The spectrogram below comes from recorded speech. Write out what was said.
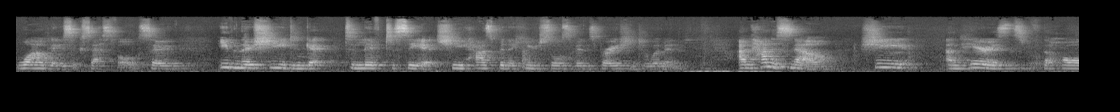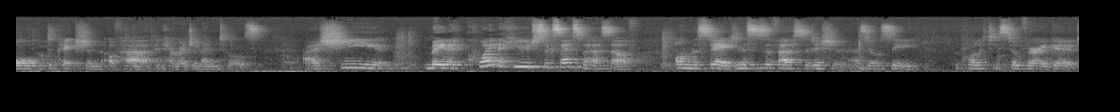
wildly successful. So even though she didn't get to live to see it, she has been a huge source of inspiration to women. And Hannah Snell, she, and here is the whole depiction of her in her regimentals. Uh, she made a, quite a huge success for herself on the stage, and this is a first edition, as you'll see. The quality's still very good.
